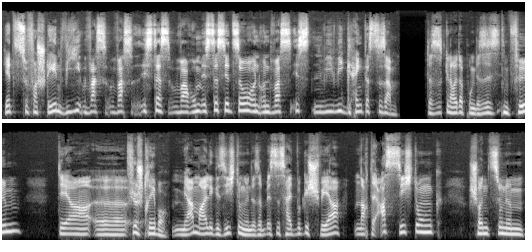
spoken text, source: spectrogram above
jetzt zu verstehen, wie, was, was ist das, warum ist das jetzt so und, und was ist, wie, wie hängt das zusammen? Das ist genau der Punkt. Das ist ein Film, der äh, für Streber mehrmalige Sichtungen. Deshalb ist es halt wirklich schwer, nach der Erstsichtung schon zu einem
